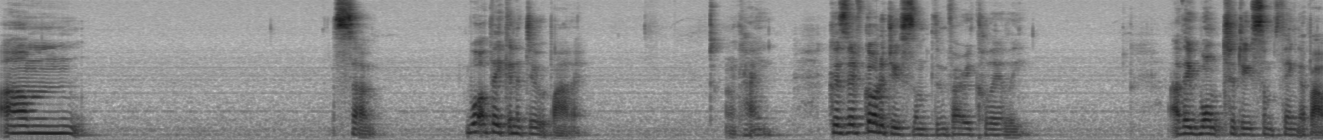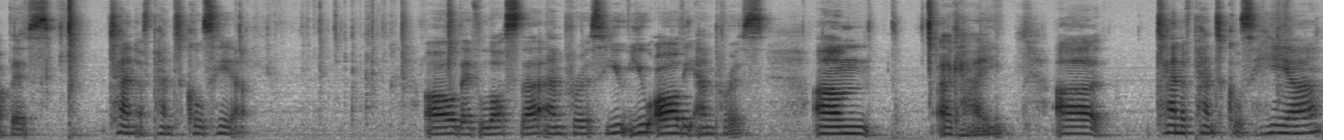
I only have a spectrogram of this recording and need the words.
Um, so, what are they going to do about it? Okay. Because they've got to do something very clearly. Uh, they want to do something about this. Ten of Pentacles here. Oh, they've lost their Empress. You, you are the Empress. Um, okay. Uh, Ten of Pentacles here.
